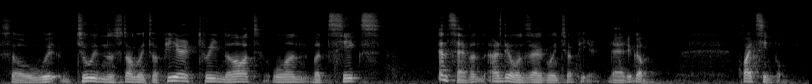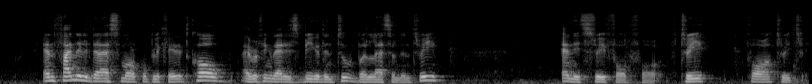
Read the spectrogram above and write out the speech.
So we, 2 is not going to appear, 3 not, 1 but 6 and 7 are the ones that are going to appear. There you go. Quite simple. And finally the last more complicated call, everything that is bigger than 2 but lesser than 3. And it's 3, 4, 4, 3, 4, 3, 3.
